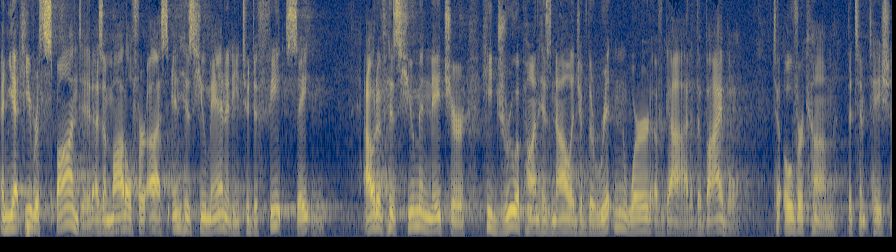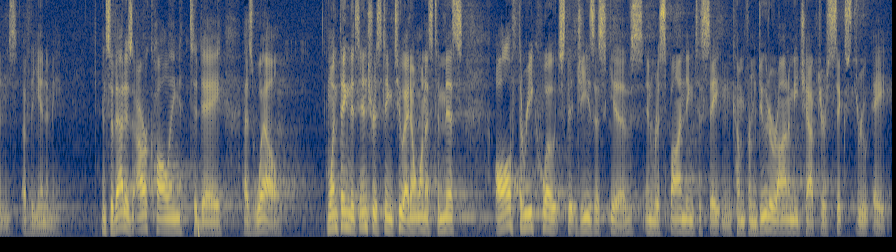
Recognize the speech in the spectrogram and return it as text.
And yet he responded as a model for us in his humanity to defeat Satan out of his human nature, he drew upon his knowledge of the written word of God, the Bible, to overcome the temptations of the enemy. And so that is our calling today as well. One thing that's interesting, too, I don't want us to miss all three quotes that Jesus gives in responding to Satan come from Deuteronomy chapters 6 through 8.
